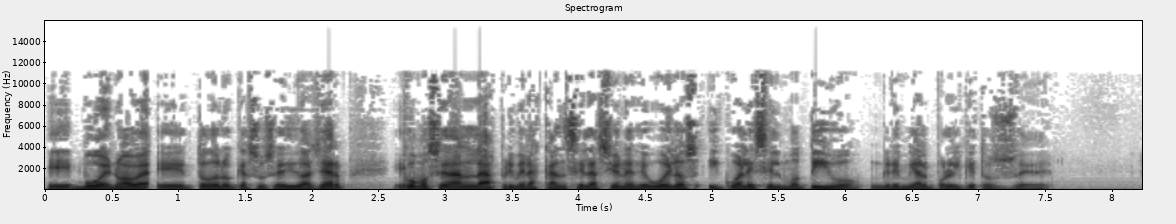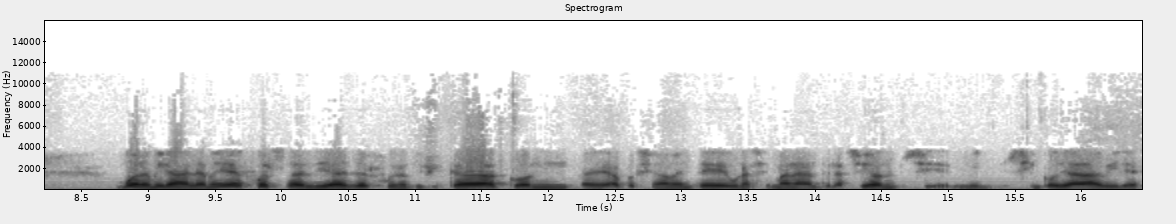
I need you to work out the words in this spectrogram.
Eh, bueno, a ver, eh, todo lo que ha sucedido ayer, eh, ¿cómo se dan las primeras cancelaciones de vuelos y cuál es el motivo gremial por el que esto sucede? Bueno, mira, la medida de fuerza del día de ayer fue notificada con aproximadamente una semana de antelación, cinco días hábiles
